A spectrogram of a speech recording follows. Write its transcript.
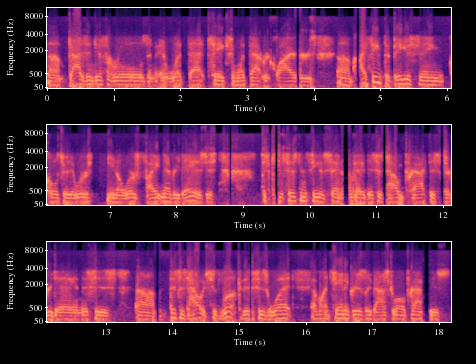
um, guys in different roles and, and what that takes and what that requires. Um, I think the biggest thing, culture that we're you know we're fighting every day is just just consistency of saying, okay, this is how we practice every day, and this is um, this is how it should look. This is what a Montana Grizzly basketball practice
